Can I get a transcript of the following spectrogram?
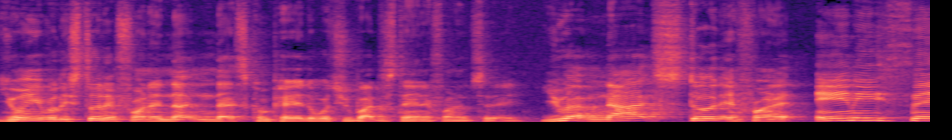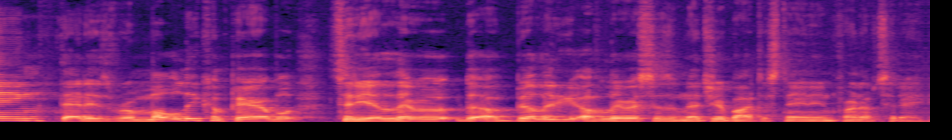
You ain't really stood in front of nothing that's compared to what you about to stand in front of today. You have not stood in front of anything that is remotely comparable to the, the ability of lyricism that you're about to stand in front of today.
